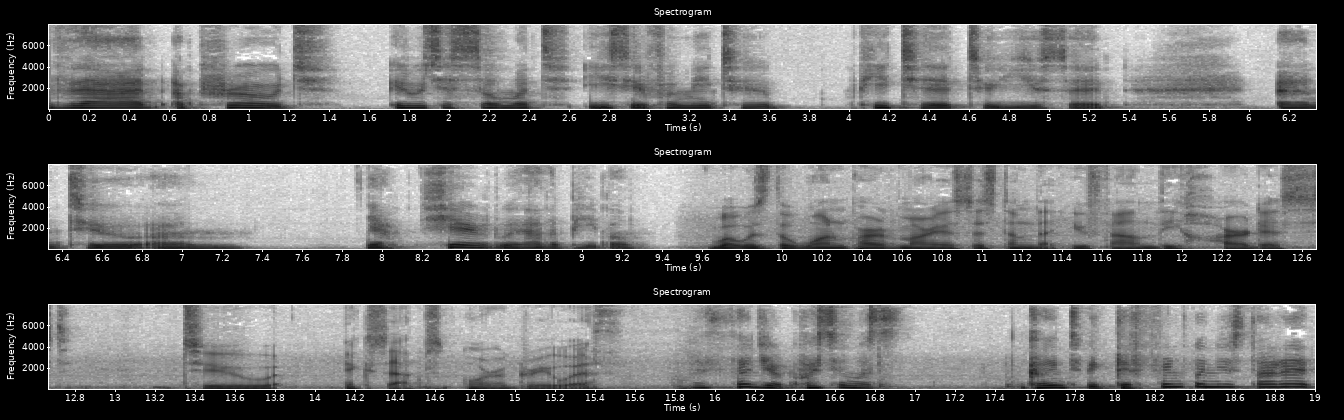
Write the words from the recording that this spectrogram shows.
that approach it was just so much easier for me to teach it to use it and to um, yeah share it with other people. What was the one part of mario's system that you found the hardest to accept or agree with? I thought your question was going to be different when you started.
